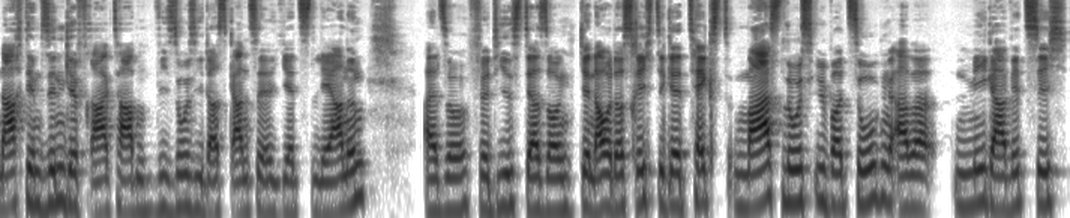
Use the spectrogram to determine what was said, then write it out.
nach dem Sinn gefragt haben, wieso sie das Ganze jetzt lernen. Also für die ist der Song genau das richtige Text, maßlos überzogen, aber mega witzig.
